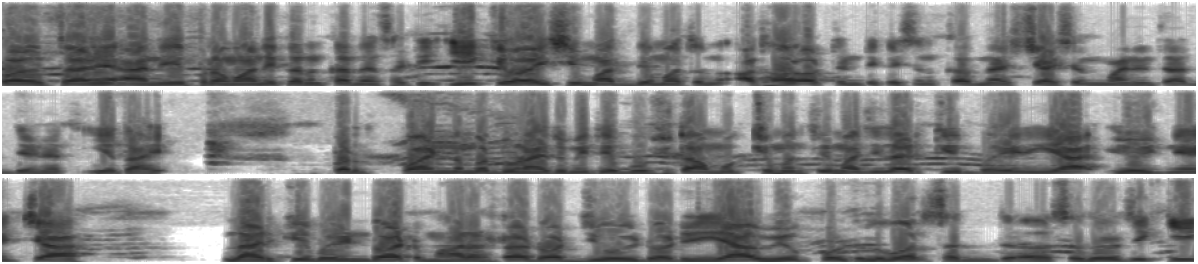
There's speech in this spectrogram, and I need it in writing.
पडताळणी आणि प्रमाणीकरण करण्यासाठी ई केवायसी माध्यमातून आधार ऑथेंटिकेशन करण्यास शासन मान्यता देण्यात येत आहे. परत पॉईंट नंबर दोन आहे तुम्ही ते भूषिता मुख्यमंत्री माझी लाडकी बहीण या योजनेच्या Ladki Bahin dot Maharashtra dot GOV dot in या वेब पोर्टलवर सद सदरची ई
